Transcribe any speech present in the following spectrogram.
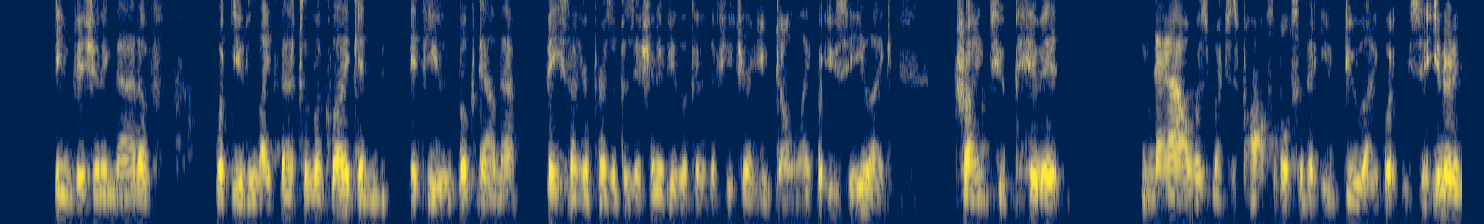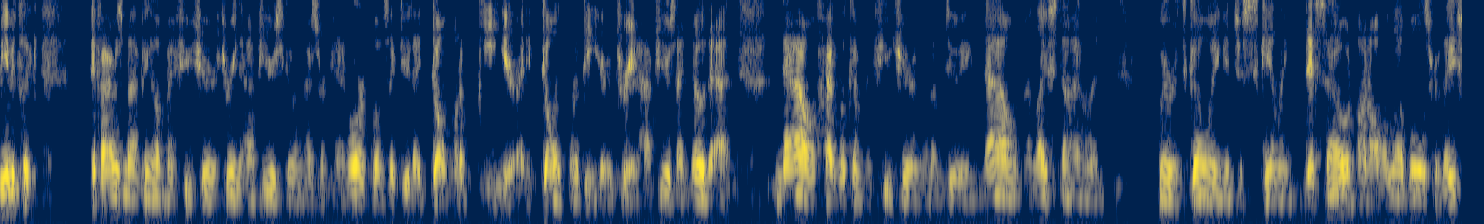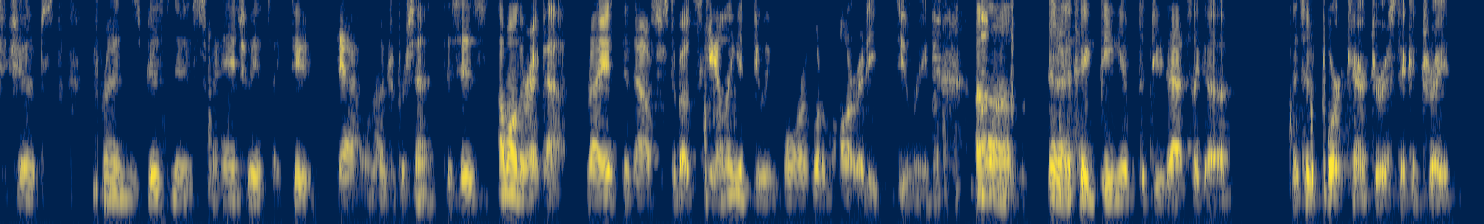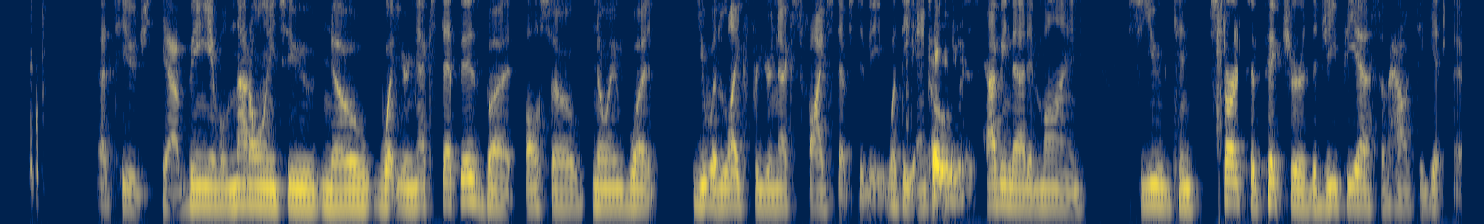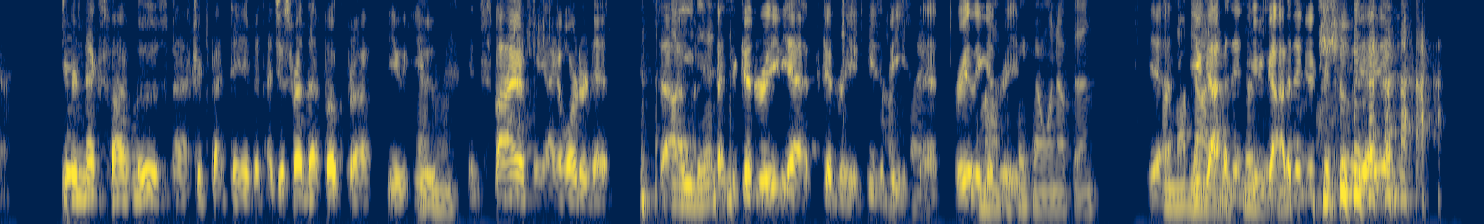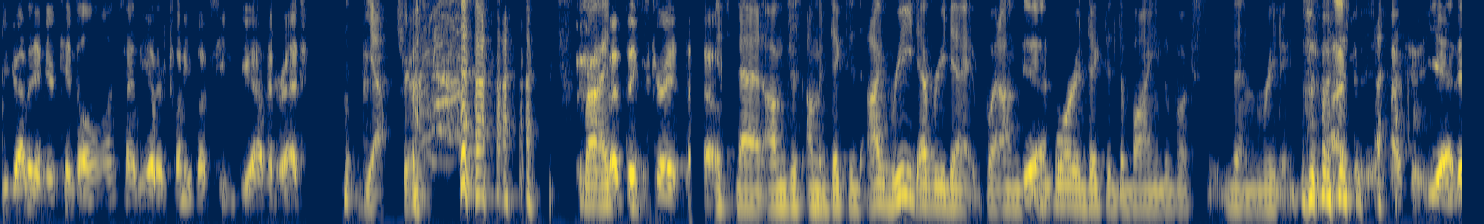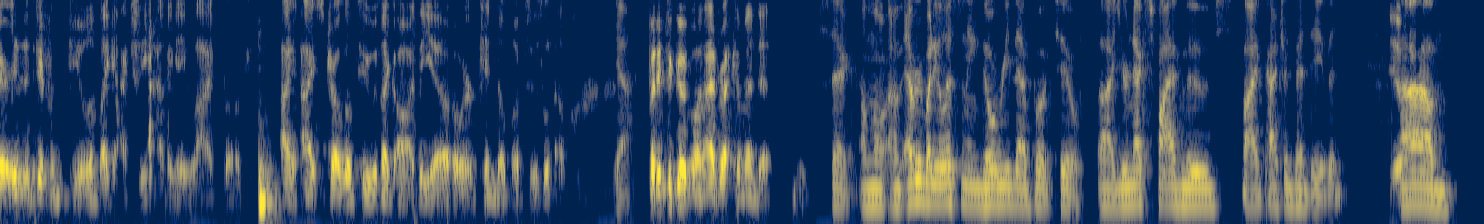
envisioning that of what you'd like that to look like. And if you look down that based on your present position, if you look into the future and you don't like what you see, like trying to pivot now as much as possible so that you do like what you see. You know what I mean? It's like if I was mapping out my future three and a half years ago and I was working at Oracle, I was like, dude, I don't want to be here. I don't want to be here in three and a half years. I know that. Now, if I look at my future and what I'm doing now, and my lifestyle and where it's going and just scaling this out on all levels relationships friends business financially. It's like dude yeah 100% this is i'm on the right path right? And now it's just about scaling and doing more of what i'm already doing. Um, and i think being able to do that's like a it's an important characteristic and trait. That's huge. Yeah being able not only to know what your next step is but also knowing what you would like for your next five steps to be what the end totally. is. Having that in mind so you can start to picture the GPS of how to get there. Your next five moves, Patrick Bet-David. I just read that book, bro. You you uh-huh. inspired me. I ordered it. It's, uh, oh, you did? That's a good read. Yeah, it's a good read. He's a beast, man. Really good read. Pick that one up then. Yeah, you got it. In, you got it in your Kindle. yeah, yeah. You got it in your Kindle alongside the other twenty books you, you haven't read. yeah, true. right. It's, great. Though. It's bad. I'm just I'm addicted. I read every day, but I'm yeah. more addicted to buying the books than reading. So I, feel, I feel yeah, there is a different feel of like actually having a live book. I I struggle too with like audio or Kindle books as well. Yeah, but it's a good one. I'd recommend it. Sick. I'm, I'm everybody listening. Go read that book too. Uh, Your next five moves by Patrick Bet-David. Yep. Um,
